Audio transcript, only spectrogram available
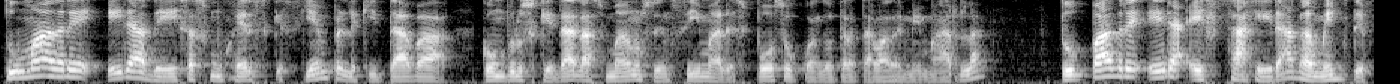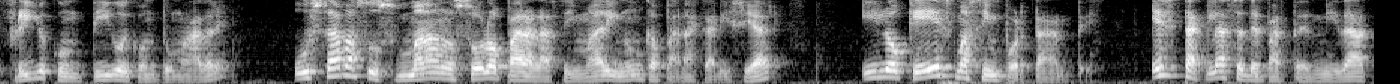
¿Tu madre era de esas mujeres que siempre le quitaba con brusquedad las manos encima al esposo cuando trataba de mimarla? ¿Tu padre era exageradamente frío contigo y con tu madre? ¿Usaba sus manos solo para lastimar y nunca para acariciar? Y lo que es más importante, ¿esta clase de paternidad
